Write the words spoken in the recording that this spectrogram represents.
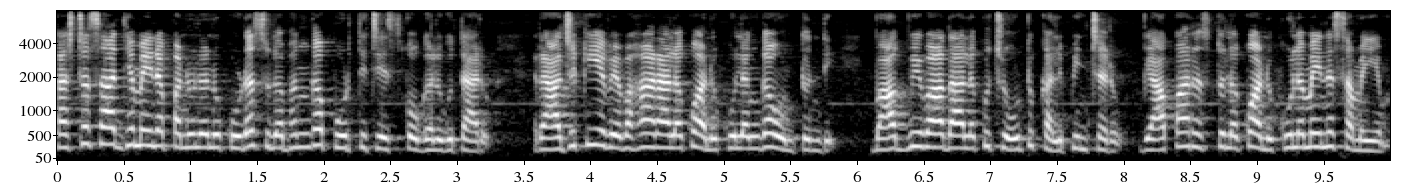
కష్టసాధ్యమైన పనులను కూడా సులభంగా పూర్తి చేసుకోగలుగుతారు. రాజకీయ వ్యవహారాలకు అనుకూలంగా ఉంటుంది. వాగ్వివాదాలకు చోటు కల్పించరు. వ్యాపారస్తులకు అనుకూలమైన సమయం.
